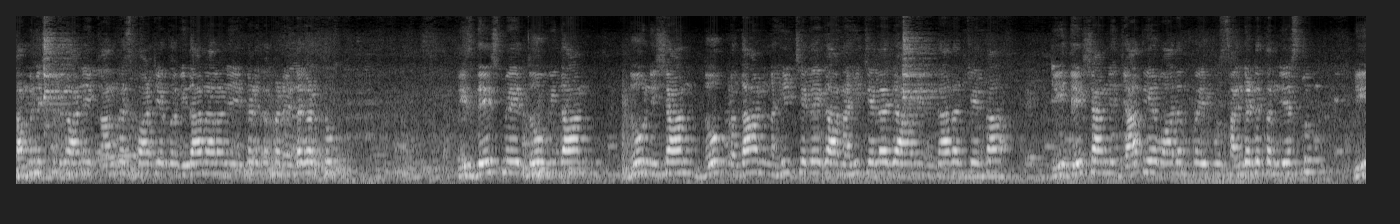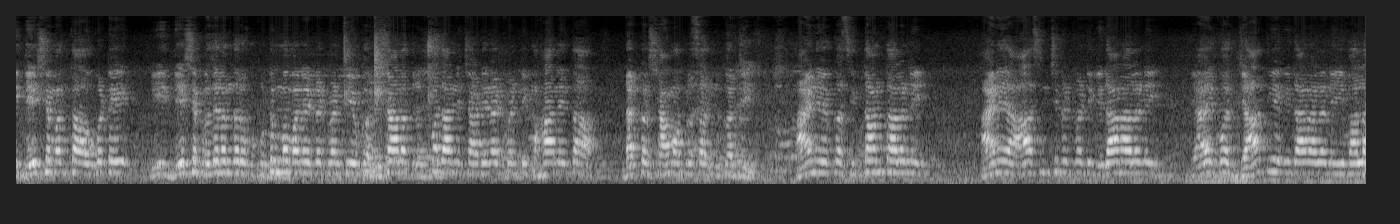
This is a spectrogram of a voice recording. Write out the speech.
కమ్యూనిస్టులు కానీ కాంగ్రెస్ పార్టీ యొక్క విధానాలను ఎక్కడికక్కడ ఎండగడుతూ ఇస్ దేశ్ మే దో విధాన్ దో నిషాన్ దో ప్రధాన్ నహి చెలేగా నహి చెలేగా అనే నినాదం చేత ఈ దేశాన్ని జాతీయవాదం వైపు సంఘటితం చేస్తూ ఈ దేశమంతా ఒకటే ఈ దేశ ప్రజలందరూ ఒక కుటుంబం అనేటటువంటి ఒక విశాల దృక్పథాన్ని చాటినటువంటి మహానేత డాక్టర్ శ్యామాప్రసాద్ ముఖర్జీ. ఆయన యొక్క సిద్ధాంతాలని ఆయన ఆశించినటువంటి విధానాలని యొక్క జాతీయ విధానాలను ఇవాళ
